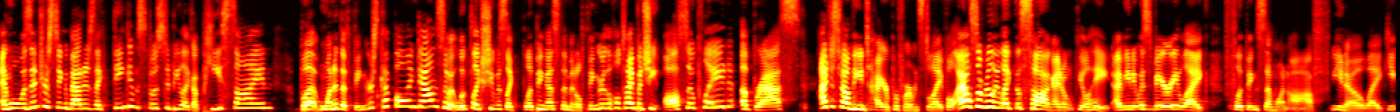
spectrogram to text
And what was interesting about it is I think it was supposed to be like a peace sign, but one of the fingers kept falling down, so it looked like she was like flipping us the middle finger the whole time. But she also played a brass. I just found the entire performance delightful. I also really like the song. I don't feel hate. I mean, it was very like flipping someone off. You know, like you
